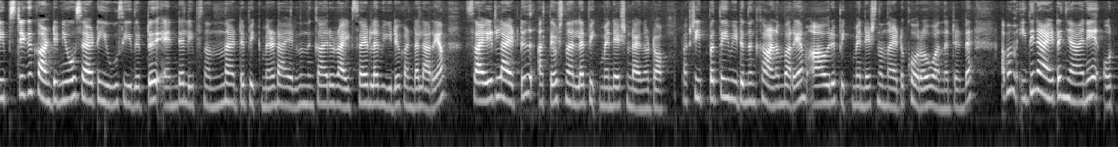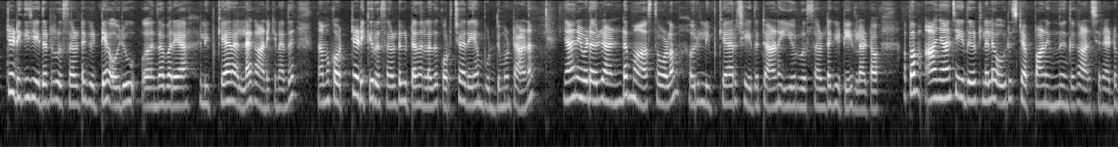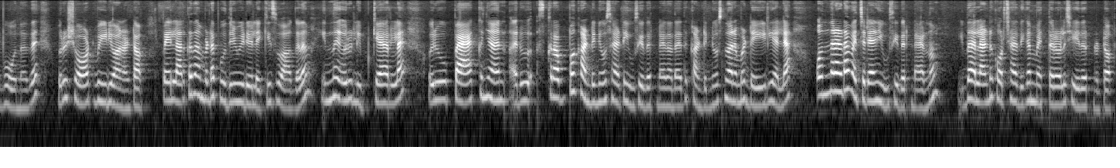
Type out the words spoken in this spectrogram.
Lipstick continuous ആയിട്ട് use ചെയ്തിട്ട് എന്റെ ലിപ്സ് നന്നായിട്ട് പിഗ്മെന്റഡ് ആയിരുന്നു. നിങ്ങൾക്ക് ആ ഒരു റൈറ്റ് സൈഡിലെ വീഡിയോ കണ്ടാൽ അറിയാം. സൈഡിലായിട്ട് അത്യാവശ്യം നല്ല പിഗ്മെന്റേഷൻ ഉണ്ടായിരുന്നു കേട്ടോ പക്ഷേ ഇപ്പോഴത്തെ ഈ വീഡിയോ നിങ്ങൾക്ക് കാണുമ്പോൾ അറിയാം ആ ഒരു പിഗ്മെന്റേഷൻ നന്നായിട്ട് കുറവ് വന്നിട്ടുണ്ട്. അപ്പം ഇതിനായിട്ട് ഞാൻ ഒറ്റയടിക്ക് ചെയ്തിട്ട് റിസൾട്ട് കിട്ടിയ ഒരു എന്താ പറയുക ലിപ് കെയർ അല്ല കാണിക്കുന്നത് നമുക്ക് ഒറ്റയടിക്ക് റിസൾട്ട് കിട്ടുക എന്നുള്ളത് കുറച്ചധികം ബുദ്ധിമുട്ടാണ്. ഞാനിവിടെ ഒരു രണ്ട് മാസത്തോളം ഒരു ലിപ് കെയർ ചെയ്തിട്ടാണ് ഈ ഒരു റിസൾട്ട് കിട്ടിയിട്ടുള്ളത് കേട്ടോ അപ്പം ആ ഞാൻ ചെയ്തിട്ടുള്ള ഒരു സ്റ്റെപ്പാണ് ഇന്ന് നിങ്ങൾക്ക് കാണിച്ചതിനായിട്ട് പോകുന്നത് ഒരു ഷോർട്ട് വീഡിയോ ആണ് കേട്ടോ അപ്പോൾ എല്ലാവർക്കും നമ്മുടെ പുതിയ വീഡിയോയിലേക്ക് സ്വാഗതം. ഇന്ന് ഒരു ലിപ് കെയറിലെ ഒരു പാക്ക് ഞാൻ ഒരു സ്ക്രബ് കണ്ടിന്യൂസ് ആയിട്ട് യൂസ് ചെയ്തിട്ടുണ്ടായിരുന്നു. അതായത് കണ്ടിന്യൂസ് എന്ന് പറയുമ്പോൾ ഡെയിലി അല്ല ഒന്നരടം വെച്ചിട്ട് ഞാൻ യൂസ് ചെയ്തിട്ടുണ്ടായിരുന്നു. ഇതല്ലാണ്ട് കുറച്ചധികം മെത്തഡുകൾ ചെയ്തിട്ടുണ്ട് കേട്ടോ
